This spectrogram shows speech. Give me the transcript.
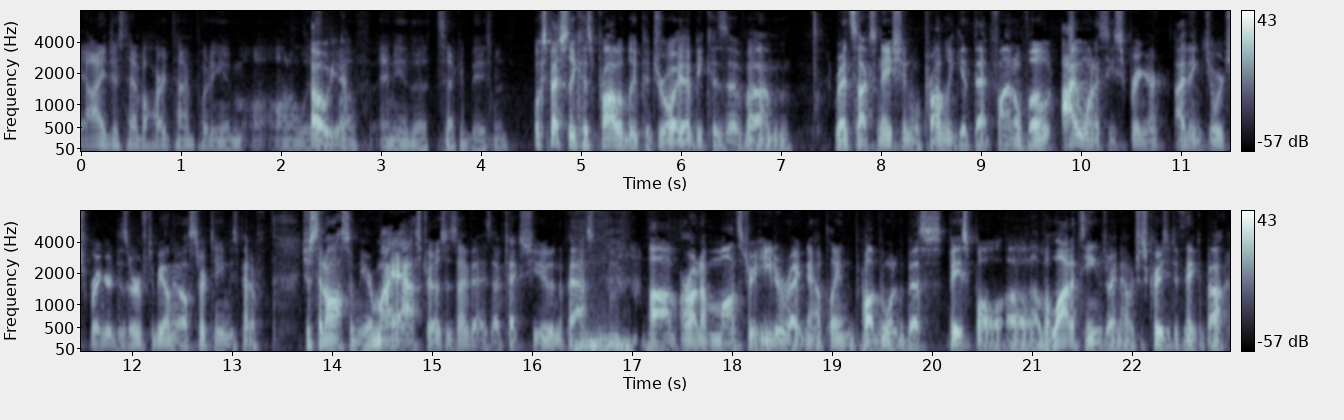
I just have a hard time putting him on a list Oh, yeah. of any of the second basemen. Well, especially because probably Pedroia, because of um, Red Sox Nation, will probably get that final vote. I want to see Springer. I think George Springer deserves to be on the All Star team. He's had a, just an awesome year. My Astros, as I've as I've texted you in the past, um, are on a monster heater right now, playing probably one of the best baseball uh, of a lot of teams right now, which is crazy to think about.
